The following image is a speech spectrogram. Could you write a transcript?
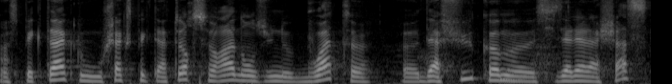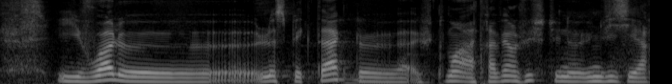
un spectacle où chaque spectateur sera dans une boîte d'affût comme s'ils allaient à la chasse. Ils voient le, spectacle justement à travers juste une, une visière.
